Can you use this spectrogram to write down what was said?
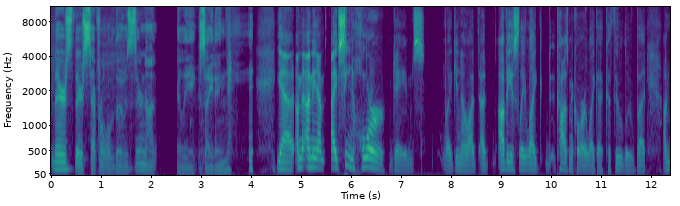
there's there's several of those. They're not really exciting. Yeah, I mean, I mean I'm, I've seen horror games, like you know, I, I obviously like cosmic horror, like a Cthulhu, but I'm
